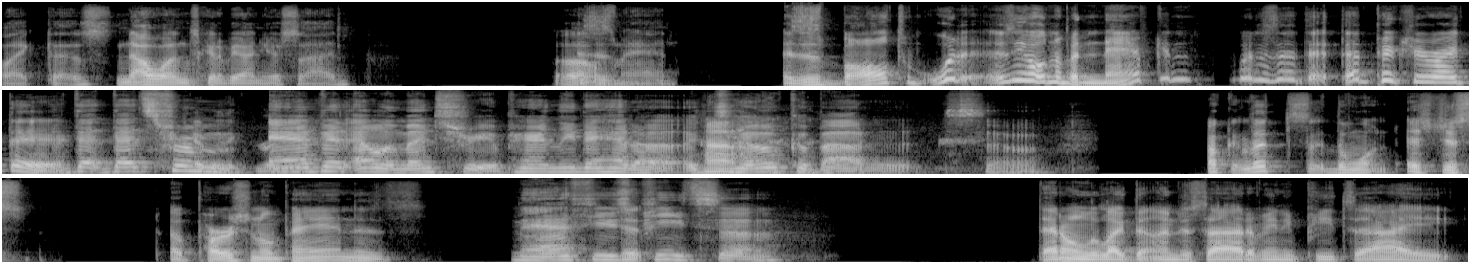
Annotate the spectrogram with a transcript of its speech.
like this. No one's gonna be on your side. Oh this- man. Is this Baltimore? What is he holding up a napkin? What is that? That, that picture right there. that that's from. Abbott Elementary. Apparently they had a, a Ah. joke about it. So Okay, let's the one. It's just a personal pan. Is Matthew's It- Pizza. that don't look like the underside of any pizza I ate?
